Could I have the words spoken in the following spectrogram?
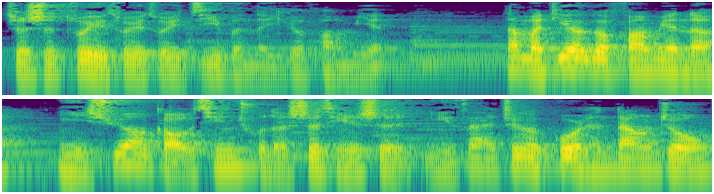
这是最最最基本的一个方面。那么第二个方面呢，你需要搞清楚的事情是，你在这个过程当中，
